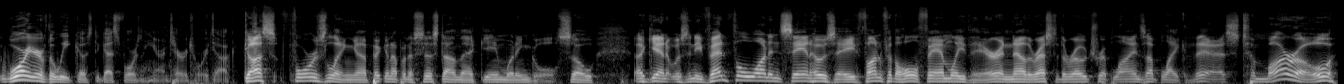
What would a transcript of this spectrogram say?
Warrior of the Week goes to Gus Forsling here on Territory Talk. Gus Forsling uh, picking up an assist on that game-winning goal. So again, it was an eventful one in San Jose, fun for the whole family there, and now the rest of the road trip lines up like this. Tomorrow,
